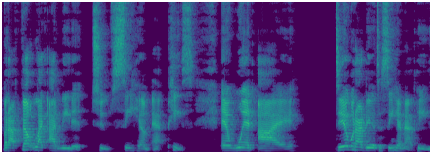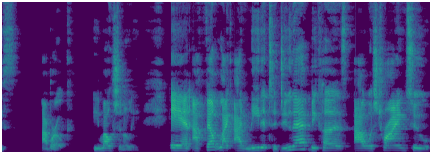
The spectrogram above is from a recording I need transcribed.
but I felt like I needed to see him at peace. And when I did what I did to see him at peace, I broke emotionally. And I felt like I needed to do that because I was trying to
